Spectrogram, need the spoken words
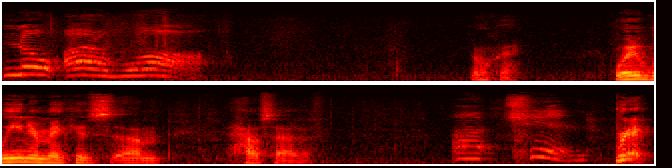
No, out of wall. Okay. What did Wiener make his um, house out of? Uh, tin. Brick.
